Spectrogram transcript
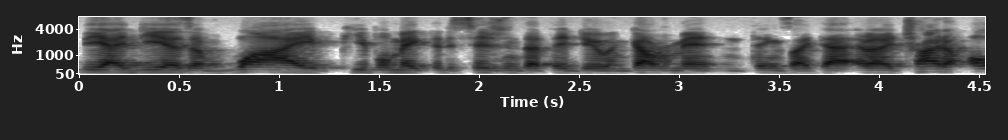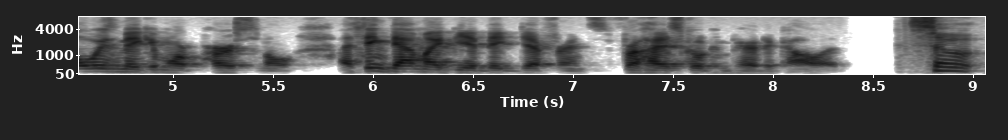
the ideas of why people make the decisions that they do in government and things like that. And I try to always make it more personal. I think that might be a big difference for high school compared to college. So,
